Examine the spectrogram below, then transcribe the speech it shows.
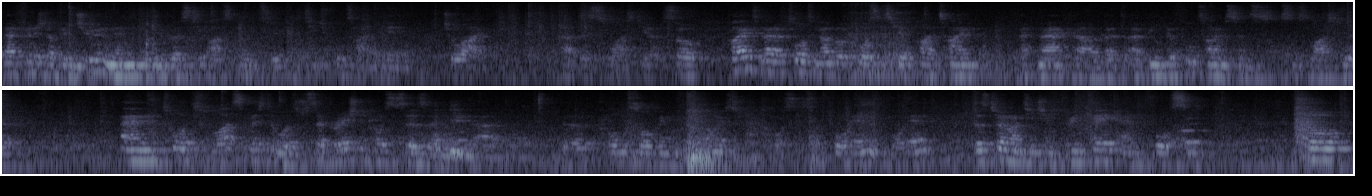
That finished up in June, and then the university asked me to teach full-time in July uh, this last year. So prior to that, I've taught a number of courses here part-time at Mac, uh, but I've been here full-time since, since last year. And taught last semester was separation processes and then uh, the problem-solving economics courses, so 4N and 4N. This term I'm teaching 3K and 4C. So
